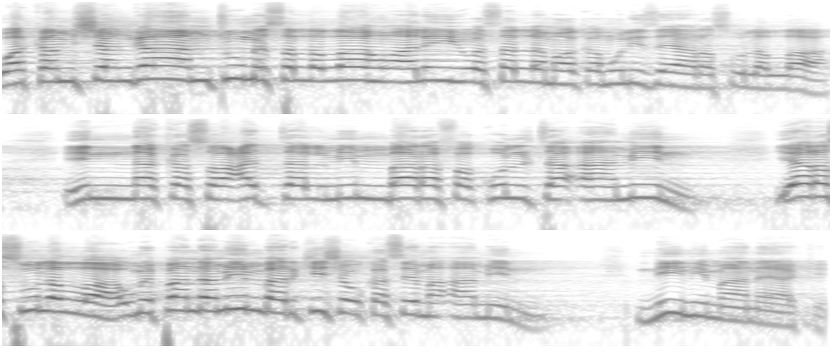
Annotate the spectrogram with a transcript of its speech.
wakamshangaa mtume sallallahu alayhi wasallam wakamuuliza ya rasulullah innaka sa'adta al-minbara faqulta amin ya rasulullah umepanda mimbar kisha ukasema amin nini maana yake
